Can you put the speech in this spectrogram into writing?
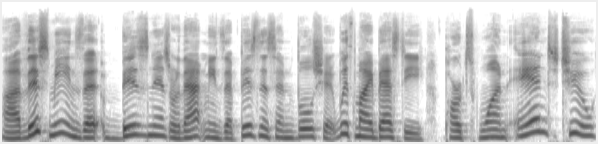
Uh, this means that business, or that means that business and bullshit with my bestie parts one and two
